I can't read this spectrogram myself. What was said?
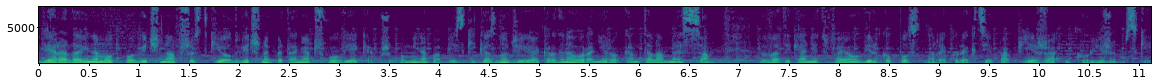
Wiara daje nam odpowiedź na wszystkie odwieczne pytania człowieka, przypomina papieski kaznodzieja kardynał Raniero Cantalamessa. W Watykanie trwają wielkopostne rekolekcje papieża i kurii rzymskiej.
